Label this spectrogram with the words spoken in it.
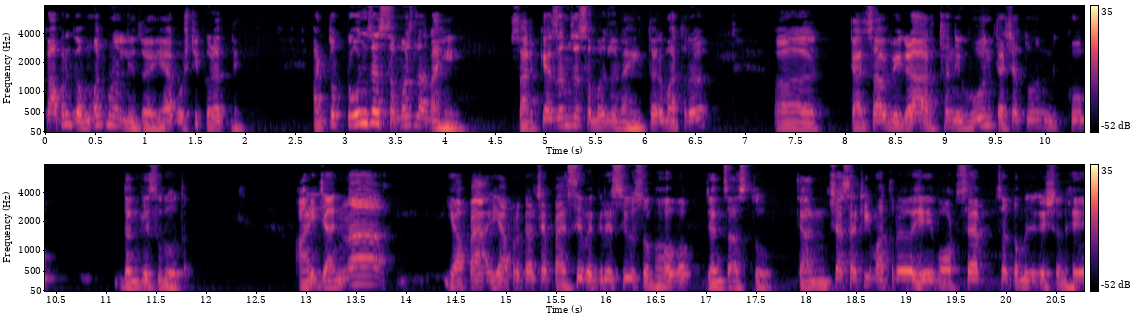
का आपण गंमत म्हणून लिहितोय? या गोष्टी कळत नाही. आणि तो टोन जर समजला नाही सार्कॅझम जर समजलं नाही तर मात्र त्याचा वेगळा अर्थ निघून त्याच्यातून खूप दंगे सुरू होतात. आणि ज्यांना या पॅ या प्रकारच्या पॅसिव्ह अग्रेसिव्ह स्वभाव ज्यांचा असतो त्यांच्यासाठी मात्र हे व्हॉट्सॲपचं कम्युनिकेशन हे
